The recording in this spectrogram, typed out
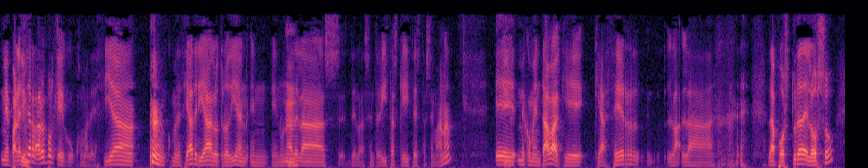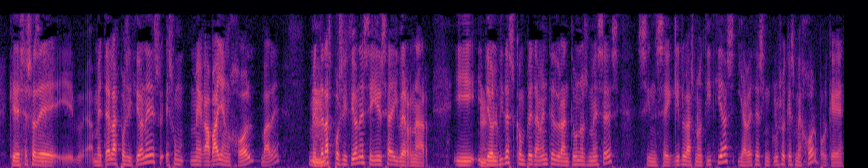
me, parece raro porque, como decía, como decía Adrián el otro día en, en una mm. de, las, de las entrevistas que hice esta semana, eh, me comentaba que, que hacer la, la, la, postura del oso, que es eso de meter las posiciones, es un mega buy and hold, ¿vale? Meter las posiciones e irse a hibernar. Y, te olvidas completamente durante unos meses sin seguir las noticias y a veces incluso que es mejor porque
